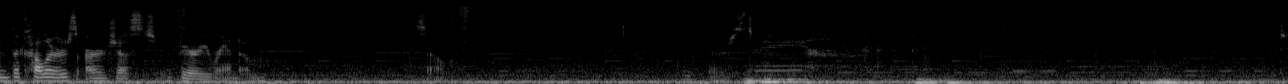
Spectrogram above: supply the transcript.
And the colors are just very random. So Thursday. Two.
